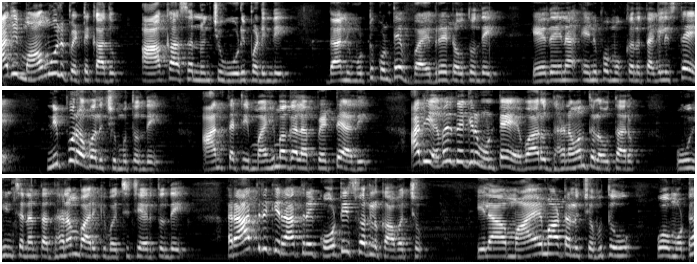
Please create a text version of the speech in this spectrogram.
అది మామూలు పెట్టె కాదు. ఆకాశం నుంచి ఊడిపడింది. దాన్ని ముట్టుకుంటే వైబ్రేట్ అవుతుంది. ఏదైనా ఇనుప ముక్కను తగిలిస్తే నిప్పు రవ్వలు చిమ్ముతుంది. అంతటి మహిమగల పెట్టె అది. అది ఎవరి దగ్గర ఉంటే వారు ధనవంతులవుతారు. ఊహించినంత ధనం వారికి వచ్చి చేరుతుంది. రాత్రికి రాత్రే కోటీశ్వరులు కావచ్చు. ఇలా మాయమాటలు చెబుతూ ఓ ముఠ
